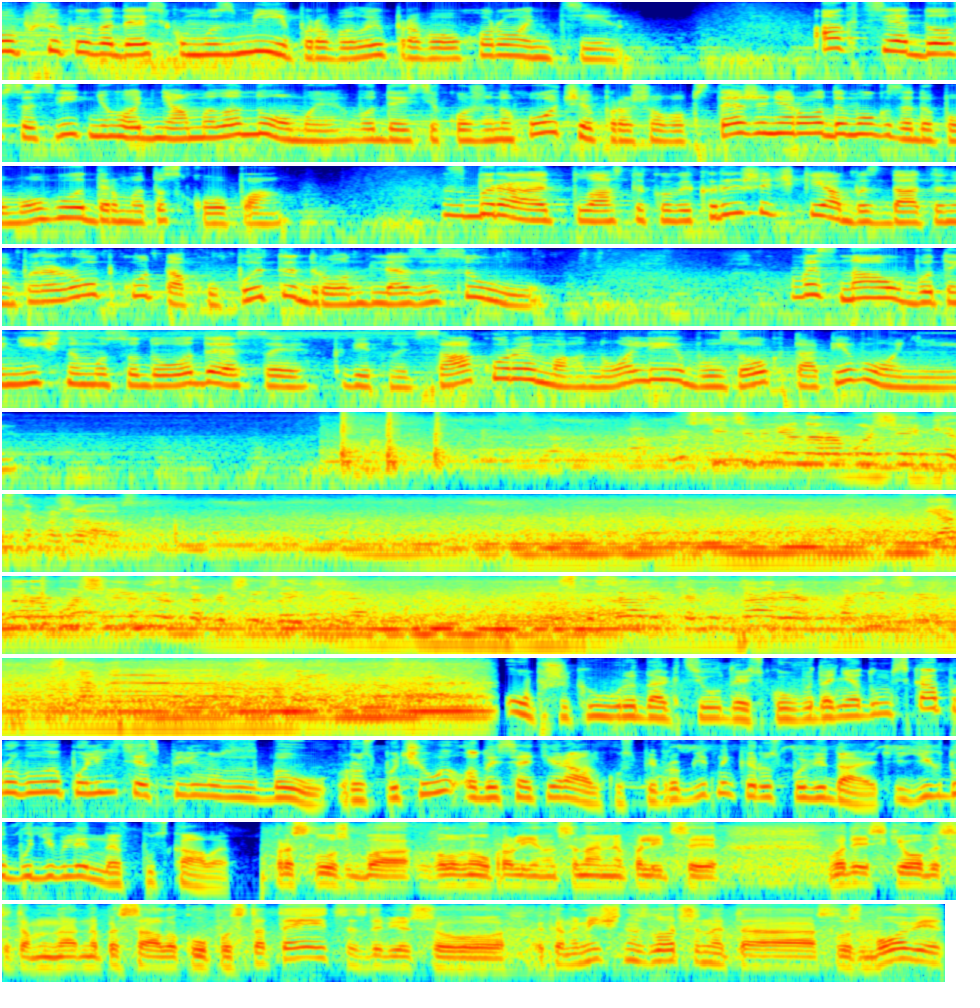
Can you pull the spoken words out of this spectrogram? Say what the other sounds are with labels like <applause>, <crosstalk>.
Обшуки в одеському ЗМІ провели правоохоронці. Акція до Всесвітнього дня меланоми. В Одесі кожен охочий пройшов обстеження родимок за допомогою дерматоскопа. Збирають пластикові кришечки, аби здати на переробку та купити дрон для ЗСУ. Весна у ботанічному саду Одеси. Квітнуть сакури, магнолії, бузок та півонії. Пустите меня на рабочее место, пожалуйста. Я на рабочее место хочу зайти. Сказали в комментариях полиции, что э, журналистов. Обшуки у редакції одеського видання Думська провели поліція спільно з СБУ. Розпочали о 10 ранку. Співробітники розповідають, їх до будівлі не впускали. Прес-служба головного управління національної поліції в Одеській області там написала купу статей. Це здебільшого економічні злочини та службові.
